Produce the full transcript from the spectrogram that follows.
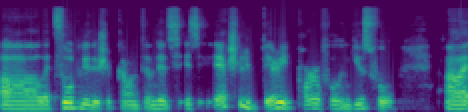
like thought leadership content. It's it's actually very powerful and useful. Uh,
